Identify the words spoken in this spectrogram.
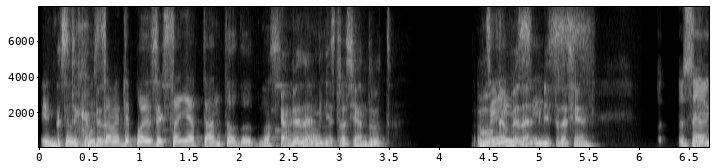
Entonces, este justamente por eso extraña tanto, dude. No cambio de administración, dude. Hubo cambio de administración. O sea,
